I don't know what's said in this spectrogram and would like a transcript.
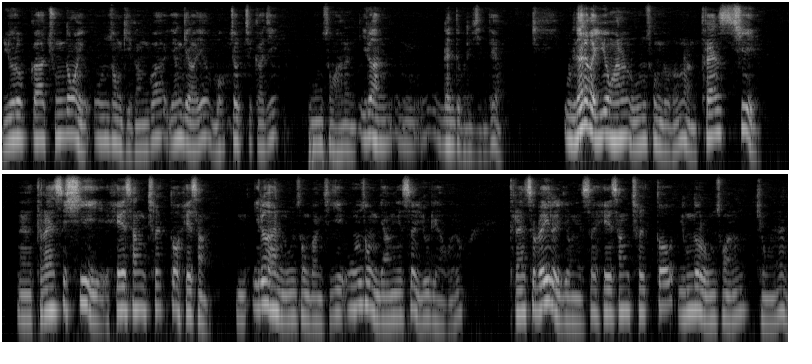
유럽과 중동의 운송기관과 연결하여 목적지까지 운송하는 이러한 land bridge인데요. 우리나라가 이용하는 운송로로는 Trans-Sea, Trans-Sea 해상, 철도, 해상 음, 이러한 운송 방식이 운송량에서 유리하고요. Trans-Rail을 이용해서 해상, 철도, 육로를 운송하는 경우에는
